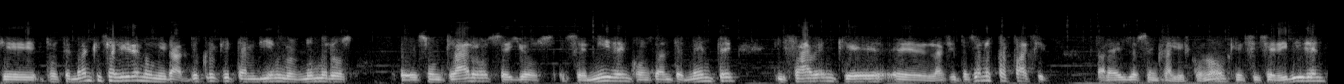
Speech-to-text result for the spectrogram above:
que pues tendrán que salir en unidad. Yo creo que también los números eh, son claros, ellos se miden constantemente y saben que eh, la situación no está fácil para ellos en Jalisco, ¿no? Que si se dividen,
